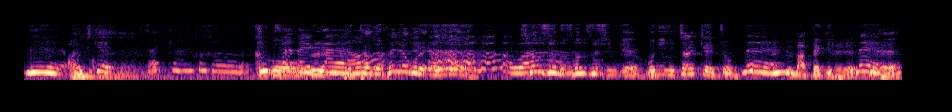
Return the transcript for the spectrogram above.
네. 아이고. 어떻게 짧게 한 소절 그거를 괜찮을까요? 부탁을 하려고 했는데 와. 선수는 선수신 게 본인이 짧게 좀 네. 맛배기를 네. 예.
